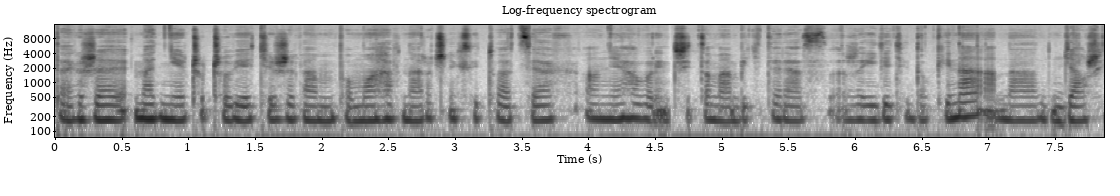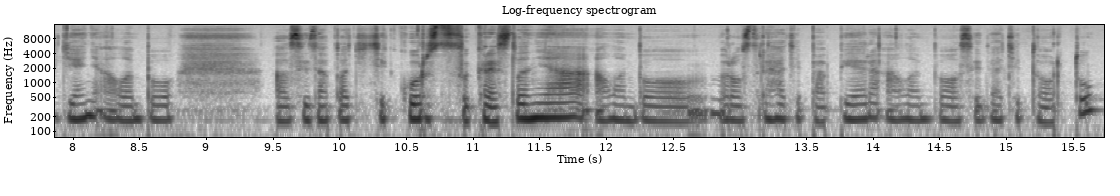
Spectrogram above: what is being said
Takže mať niečo, čo viete, že vám pomáha v náročných situáciách. A nehovorím, či to má byť teraz, že idete do kina na ďalší deň, alebo si zaplatíte kurz kreslenia alebo roztrháte papier alebo si dáte tortu.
